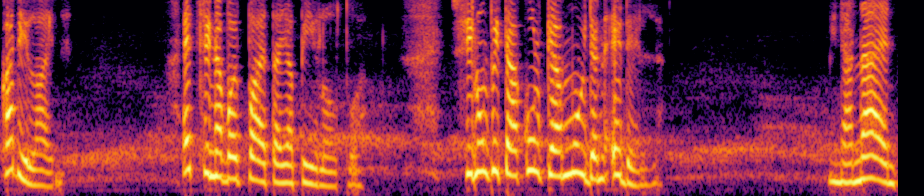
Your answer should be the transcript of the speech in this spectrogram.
Kadilainen. Et sinä voi paeta ja piiloutua. Sinun pitää kulkea muiden edellä. Minä näen,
